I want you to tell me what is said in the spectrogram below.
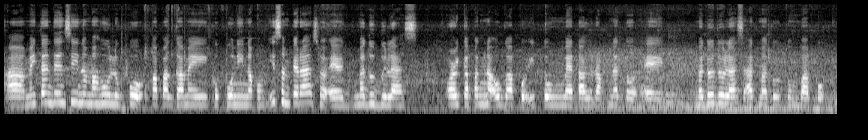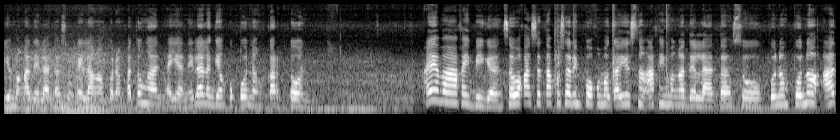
Ah, may tendency na mahulog po kapag ka may kukunin akong isang piraso, eh, madudulas. Or kapag nauga po itong metal rack na to, eh, madudulas at matutumba po yung mga delata. So, kailangan po ng patungan. Ayan, nilalagyan ko po ng karton. Ayan mga kaibigan, sa wakas tapos na rin po ako mag-ayos ng aking mga delata. So, punong-puno at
